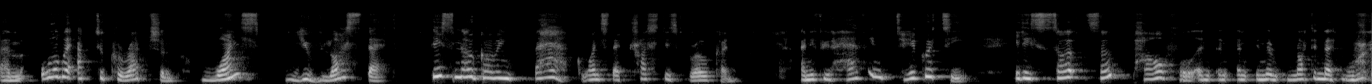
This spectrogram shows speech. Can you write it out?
um, all the way up to corruption. Once you've lost that, there's no going back once that trust is broken. And if you have integrity, it is so so powerful and, and, and in the, not in that word,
